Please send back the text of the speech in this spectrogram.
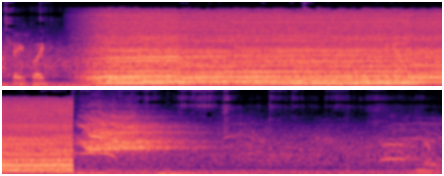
Cheaply. Nope.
